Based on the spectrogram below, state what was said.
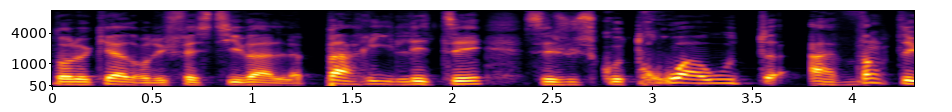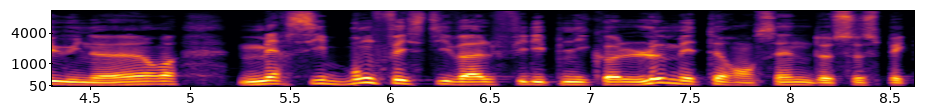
dans le cadre du festival Paris l'été. C'est jusqu'au 3 août à 21h. Merci, bon festival Philippe Nicole, le metteur en scène de ce spectacle.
